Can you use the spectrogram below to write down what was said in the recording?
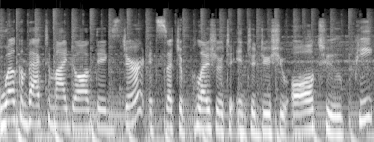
Welcome back to My Dog Digs Dirt. It's such a pleasure to introduce you all to Pete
